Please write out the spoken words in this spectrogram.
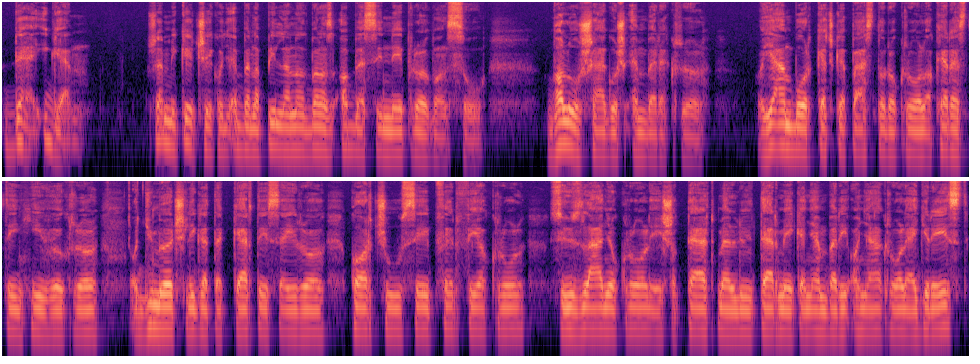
De igen, semmi kétség, hogy ebben a pillanatban az Abbeszin népről van szó. Valóságos emberekről, a jámbor kecskepásztorokról, a keresztény hívőkről, a gyümölcsligetek kertészeiről, karcsú, szép férfiakról, szűzlányokról és a teltmellő termékeny emberi anyákról egyrészt,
